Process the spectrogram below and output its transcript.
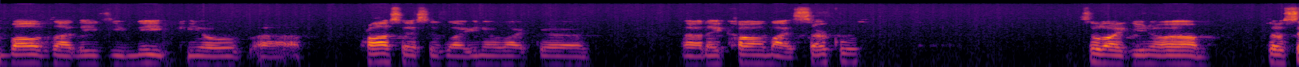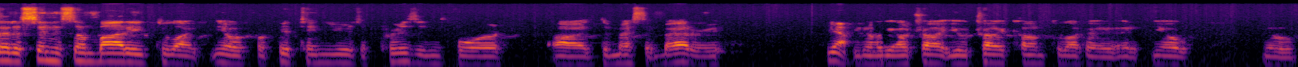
involves like these unique you know uh, processes like you know like uh, uh, they call them like circles. So like you know um, so instead of sending somebody to like you know for 15 years of prison for uh, domestic battery, Yeah. you know you'll try you'll try to come to like a, a you know you know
